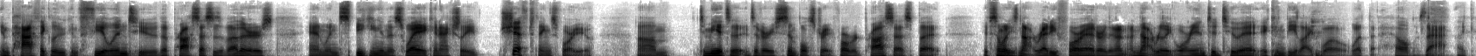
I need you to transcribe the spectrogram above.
empathically we can feel into the processes of others. And when speaking in this way, it can actually shift things for you. Um, to me, it's a it's a very simple, straightforward process, but if somebody's not ready for it or they're not really oriented to it, it can be like, whoa, what the hell was that? Like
